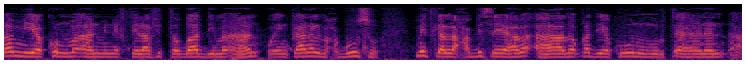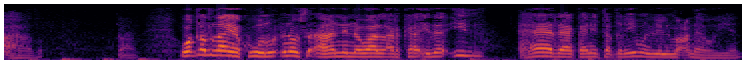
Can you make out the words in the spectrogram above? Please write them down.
lam yakun ma ahan min ikhtilaafi tadaadi ma ahan. Wain kaana almaxbuusu midka la xabisaya haba ahaado qad yakuunu murtahanan ha ahaado. Waqad laa yakuunu inuusa ahaaninna waa la arkaa id haadaa kani taqriibun lilmacnaa weeyaan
